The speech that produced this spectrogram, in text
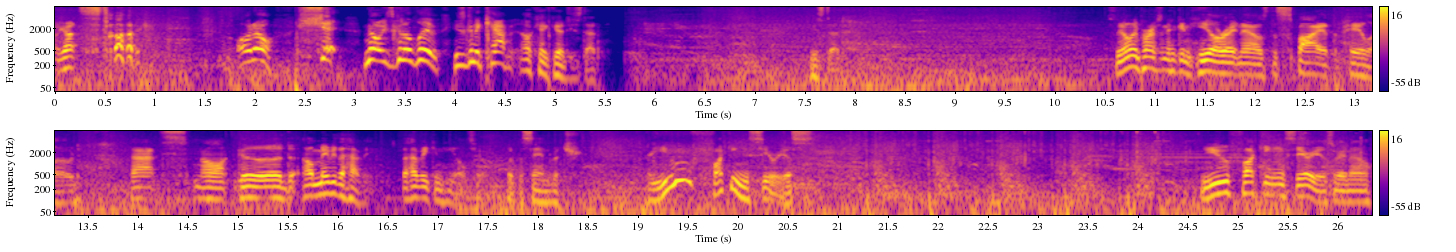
I got stuck. Oh no! Shit! No, he's gonna live! He's gonna cap it! Okay, good, he's dead. He's dead. So the only person who can heal right now is the spy at the payload. That's not good. Oh, maybe the heavy. The heavy can heal too, with the sandwich. Are you fucking serious? You fucking serious right now?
